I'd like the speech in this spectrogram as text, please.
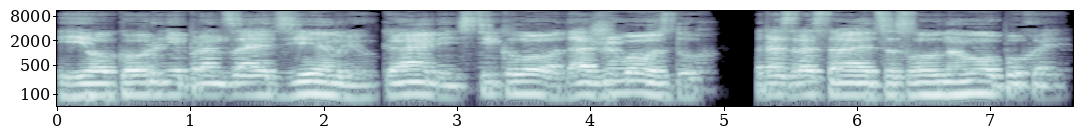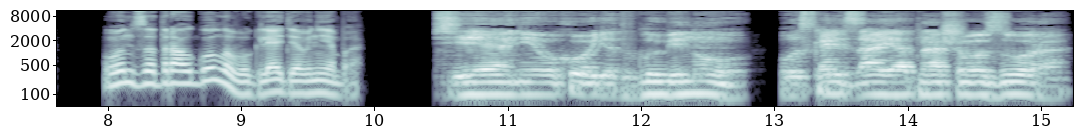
Ее корни пронзают землю, камень, стекло, даже воздух. Разрастаются словно опухоль. Он задрал голову, глядя в небо. Все они уходят в глубину, ускользая от нашего взора.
